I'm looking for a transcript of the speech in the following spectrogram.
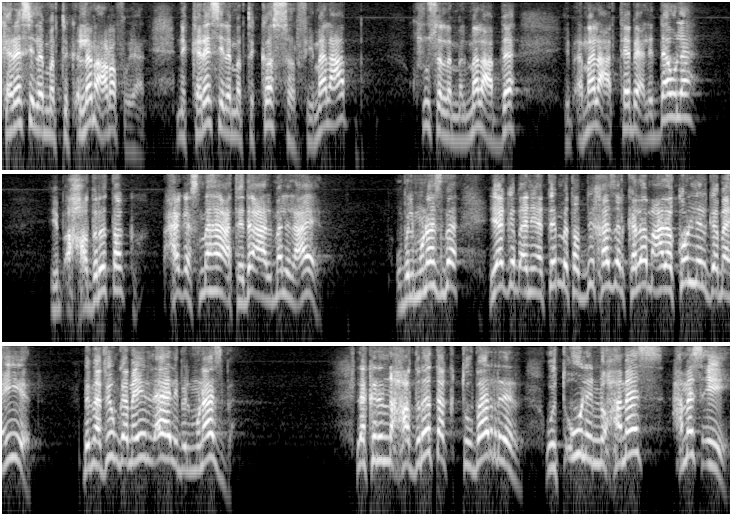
كراسي لما بتك... اللي أنا أعرفه يعني إن الكراسي لما بتتكسر في ملعب خصوصا لما الملعب ده يبقى ملعب تابع للدولة يبقى حضرتك حاجة اسمها اعتداء على المال العام. وبالمناسبة يجب أن يتم تطبيق هذا الكلام على كل الجماهير. بما فيهم جماهير الأهلي بالمناسبة. لكن إن حضرتك تبرر وتقول إنه حماس حماس إيه؟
